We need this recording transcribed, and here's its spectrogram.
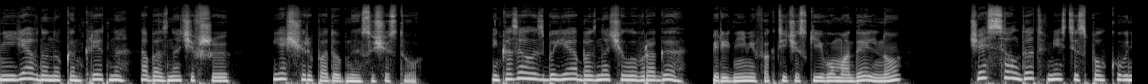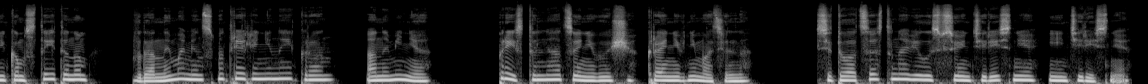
неявно, но конкретно обозначившую ящероподобное существо. И, казалось бы, я обозначила врага, перед ними фактически его модель, но часть солдат вместе с полковником Стейтоном в данный момент смотрели не на экран, а на меня, пристально оценивающе, крайне внимательно. Ситуация становилась все интереснее и интереснее.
